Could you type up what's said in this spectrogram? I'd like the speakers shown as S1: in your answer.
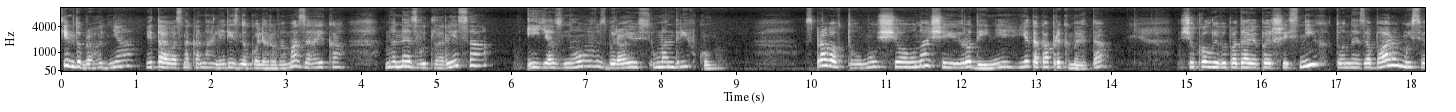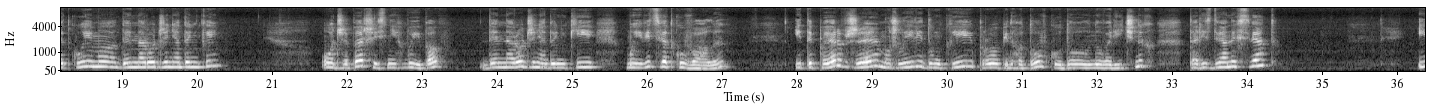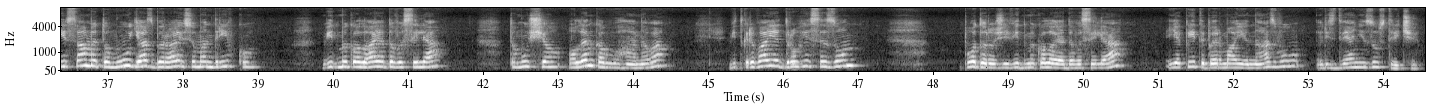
S1: Всім доброго дня! Вітаю вас на каналі Різнокольорова Мозаїка. Мене звуть Лариса і я знову збираюсь у мандрівку. Справа в тому, що у нашій родині є така прикмета, що коли випадає перший сніг, то незабаром ми святкуємо день народження доньки. Отже, перший сніг випав, день народження доньки ми відсвяткували. І тепер вже можливі думки про підготовку до новорічних та різдвяних свят. І саме тому я збираюсь у мандрівку від Миколая до Василя, тому що Оленка Буганова відкриває другий сезон подорожі від Миколая до Василя, який тепер має назву Різдвяні зустрічі.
